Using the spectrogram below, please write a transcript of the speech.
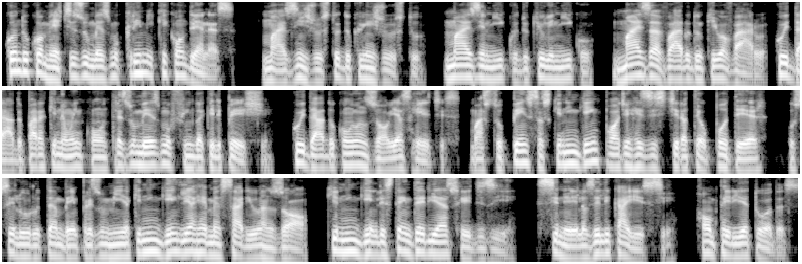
quando cometes o mesmo crime que condenas mais injusto do que o injusto, mais iníquo do que o iníquo, mais avaro do que o avaro. Cuidado para que não encontres o mesmo fim daquele peixe. Cuidado com o anzol e as redes. Mas tu pensas que ninguém pode resistir a teu poder. O celuro também presumia que ninguém lhe arremessaria o anzol, que ninguém lhe estenderia as redes e, se nelas ele caísse, romperia todas.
